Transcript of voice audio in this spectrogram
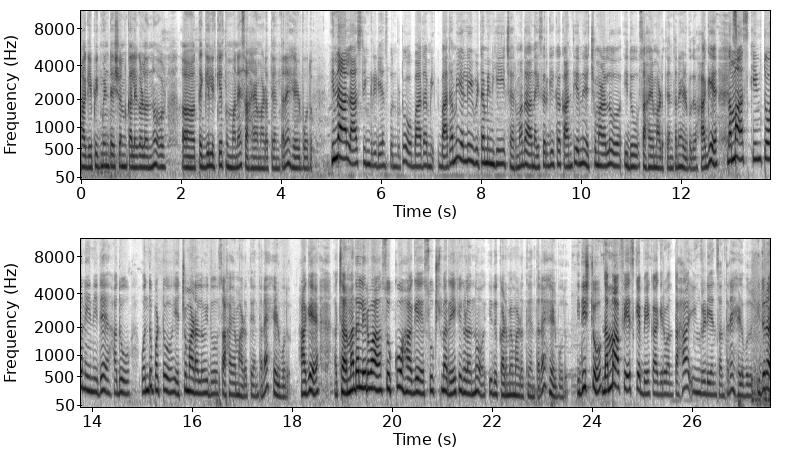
ಹಾಗೆ ಪಿಗ್ಮೆಂಟೇಷನ್ ಕಲೆಗಳನ್ನು ತೆಗಿಲಿಕ್ಕೆ ತುಂಬಾ ಸಹಾಯ ಮಾಡುತ್ತೆ ಅಂತಲೇ ಹೇಳ್ಬೋದು. ಇನ್ನು ಲಾಸ್ಟ್ ಇಂಗ್ರೀಡಿಯೆಂಟ್ಸ್ ಬಂದ್ಬಿಟ್ಟು ಬಾದಾಮಿ. ಬಾದಾಮಿಯಲ್ಲಿ ವಿಟಮಿನ್ ಇ ಚರ್ಮದ ನೈಸರ್ಗಿಕ ಕಾಂತಿಯನ್ನು ಹೆಚ್ಚು ಮಾಡಲು ಇದು ಸಹಾಯ ಮಾಡುತ್ತೆ ಅಂತಲೇ ಹೇಳ್ಬೋದು. ಹಾಗೆ ನಮ್ಮ ಸ್ಕಿನ್ ಟೋನ್ ಏನಿದೆ, ಅದು ಒಂದು ಪಟ್ಟು ಹೆಚ್ಚು ಮಾಡಲು ಇದು ಸಹಾಯ ಮಾಡುತ್ತೆ ಅಂತಲೇ ಹೇಳ್ಬೋದು. ಹಾಗೆ ಚರ್ಮದಲ್ಲಿರುವ ಸುಕ್ಕು ಹಾಗೆ ಸೂಕ್ಷ್ಮ ರೇಖೆಗಳನ್ನು ಇದು ಕಡಿಮೆ ಮಾಡುತ್ತೆ ಅಂತಲೇ ಹೇಳ್ಬೋದು. ಇದಿಷ್ಟು ನಮ್ಮ ಫೇಸ್ಗೆ ಬೇಕಾಗಿರುವಂತಹ ಇಂಗ್ರೀಡಿಯೆಂಟ್ಸ್ ಅಂತಲೇ ಹೇಳ್ಬೋದು. ಇದನ್ನ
